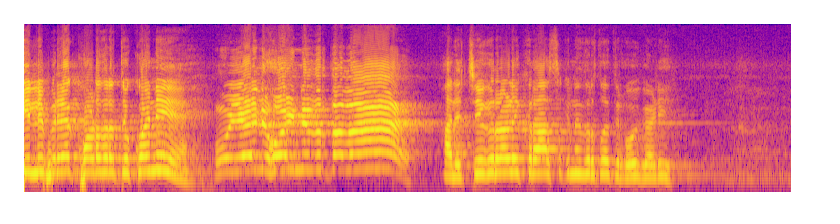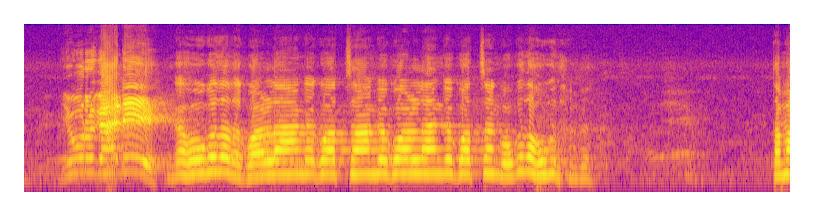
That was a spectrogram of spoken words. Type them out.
ಇಲ್ಲಿ ಬ್ರೇಕ್ ಹೊಡೆದ್ರ ತಿಕ್ಕೋನಿ? ಎಲ್ಲಿ ಹೋಗಿ ನಿಂದಿರ್ತದ? ಅಲ್ಲಿ ಚಿಗರಳಿ ಕ್ರಾಸ್ಗೆ ನಿಂದಿರ್ತೈತಿ ಹೋಗಿ ಗಾಡಿ. ಇವ್ರ ಗಾಡಿ. ಹಂಗ ಹೋಗೋದದ ಗೊಳ್ಳ ಹಂಗ ಗೊಚ್ಚ ಹಂಗ ಗೊಳ್ಳ ಹಂಗ ಗೊಚ್ಚ ಹಂಗ ಹೋಗೋದ ಹೋಗುದ ಹಂಗ. ತಮ್ಮ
